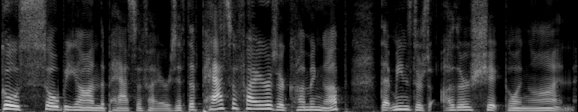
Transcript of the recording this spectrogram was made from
goes so beyond the pacifiers. If the pacifiers are coming up, that means there's other shit going on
